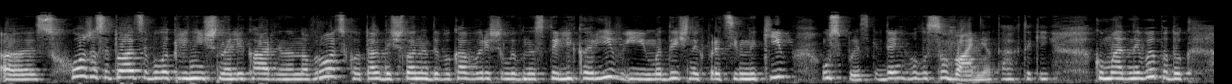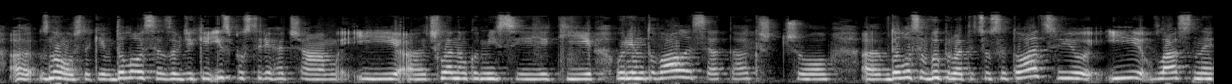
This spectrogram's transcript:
Е, Схожа ситуація була клінічна лікарня на Навроцького, так, де члени ДВК вирішили внести лікарів і медичних працівників у списки в день голосування. Так, такий кумедний випадок. Е, Знову ж таки, вдалося завдяки і спостерігачам, і е, членам комісії, які орієнтувалися, так що вдалося виправити цю ситуацію, і власне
